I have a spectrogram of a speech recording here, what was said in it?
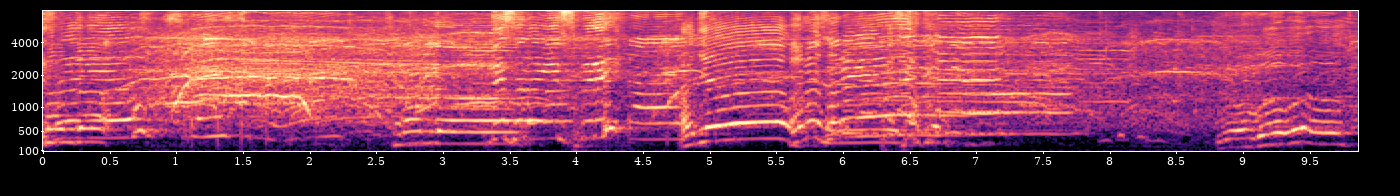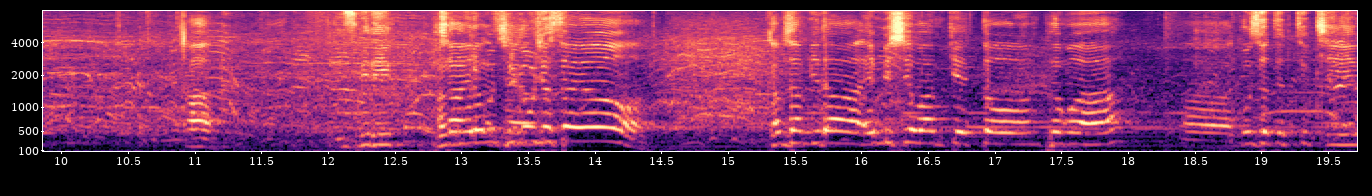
감사합니다. 사랑해요. 사랑합니다. 내 사랑의 스피릿. 안녕. 너나 사랑해. 워워워. 아, 이스피릿. 자, 여러분 즐거우셨어요? 감사합니다. MBC와 함께했던 평화 아, 콘서트 특집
